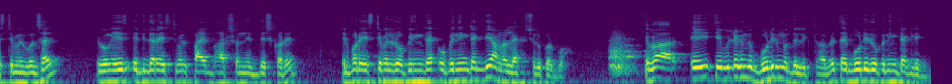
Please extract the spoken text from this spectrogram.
এস্টিমেল বোঝায় এবং এটি দ্বারা এস্টিমেল ফাইভ ভার্সন নির্দেশ করে। এরপরে এস্টিমেলের ওপেনিং ওপেনিং ট্যাগ দিয়ে আমরা লেখা শুরু করব। এবার এই টেবিলটা কিন্তু বডির মধ্যে লিখতে হবে, তাই বডির ওপেনিং ট্যাগ লিখব।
